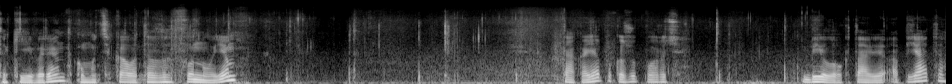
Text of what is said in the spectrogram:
Такий варіант, кому цікаво, телефонуємо. Так, а я покажу поруч білу Octavia A5.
